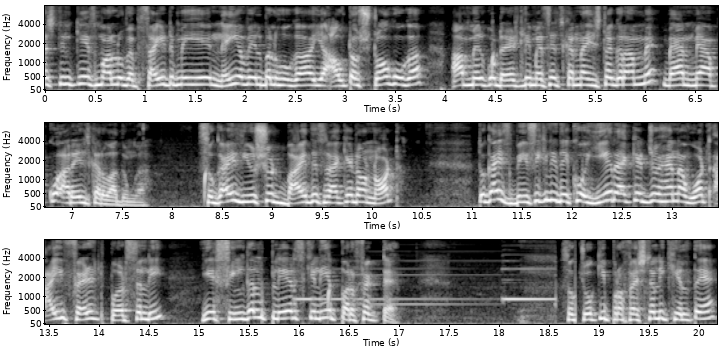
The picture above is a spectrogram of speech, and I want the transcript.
जस्ट इन केस मान लो वेबसाइट में ये नहीं अवेलेबल होगा या आउट ऑफ़ स्टॉक होगा आप मेरे को डायरेक्टली मैसेज करना इंस्टाग्राम में मैं मैं आपको अरेंज करवा दूँगा। So guys you should buy this racket और नॉट तो गाइज़ बेसिकली देखो, ये रैकेट जो है ना वॉट आई फेल्ट पर्सनली ये सिंगल प्लेयर्स के लिए परफेक्ट है। सो जो कि प्रोफेशनली खेलते हैं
